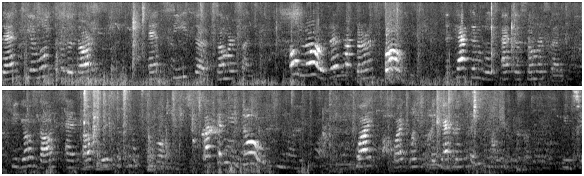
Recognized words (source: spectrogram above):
Then he looked to the dark and sees the summer sun. Oh no, that's not Burns' boat. The captain looks at the summer sun. He goes down and up with the boat. What can he do? Quite, quietly, the captain says, It's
